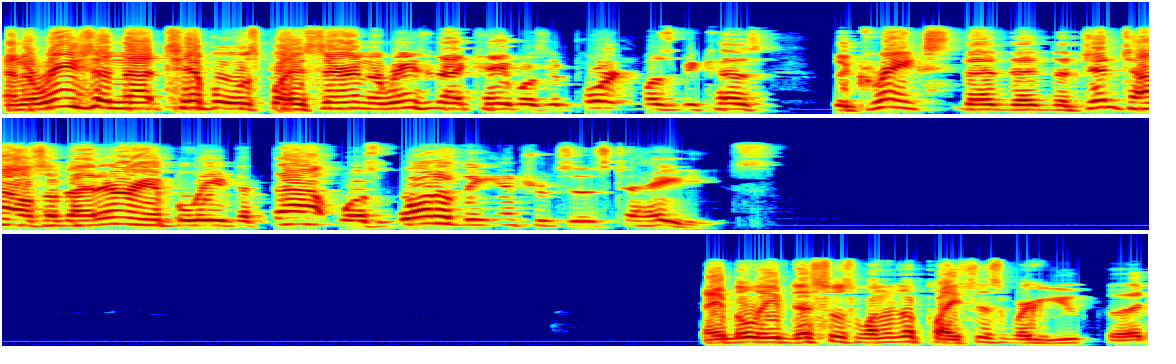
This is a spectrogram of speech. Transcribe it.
And the reason that temple was placed there and the reason that cave was important was because the Greeks, the, the, the, Gentiles of that area, believed that that was one of the entrances to Hades. They believed this was one of the places where you could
